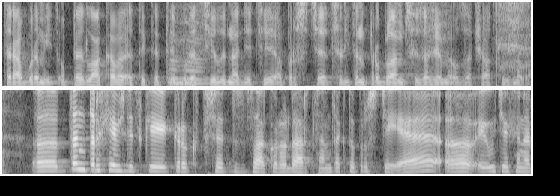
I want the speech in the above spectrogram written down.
která bude mít opět lákavé etikety, mm-hmm. bude cílit na děti a prostě celý ten problém si zažijeme od začátku znova. Eh, ten trh je vždycky krok před zákonodárcem, tak to prostě je. Eh, I u těch eh,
